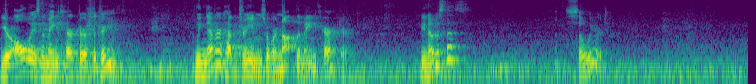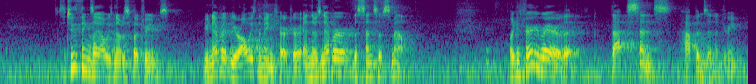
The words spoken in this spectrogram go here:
you're always the main character of the dream. We never have dreams where we're not the main character. You notice this? So weird. So two things I always notice about dreams. You're never you're always the main character and there's never the sense of smell. Like it's very rare that that sense happens in a dream.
